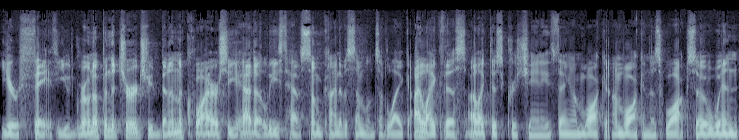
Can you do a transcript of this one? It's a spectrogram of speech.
your faith. You'd grown up in the church, you'd been in the choir, so you had to at least have some kind of a semblance of like, I like this, I like this Christianity thing. I'm walking, I'm walking this walk. So when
